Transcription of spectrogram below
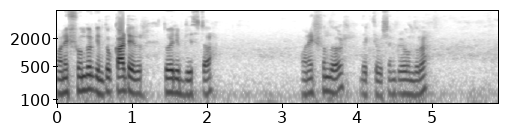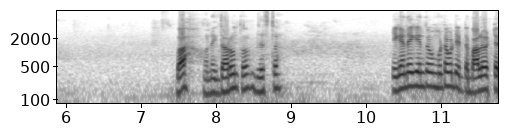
অনেক সুন্দর কিন্তু কাঠের তৈরি ব্রিজটা। অনেক সুন্দর, দেখতে পাচ্ছেন প্রিয় বন্ধুরা। বাহ, অনেক দারুণ তো ব্রিজটা। এখান থেকে কিন্তু মোটামুটি একটা ভালো একটা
